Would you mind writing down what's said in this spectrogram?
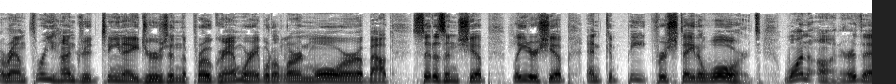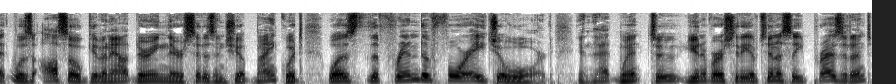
around 300 teenagers in the program were able to learn more about citizenship, leadership, and compete for state awards. One honor that was also given out during their citizenship banquet was the Friend Friend of 4 H Award, and that went to University of Tennessee President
